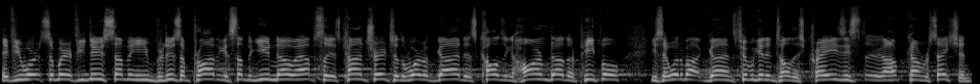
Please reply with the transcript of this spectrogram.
If you work somewhere, if you do something, you produce a product of something you know absolutely is contrary to the Word of God, that's causing harm to other people. You say, What about guns? People get into all this crazy uh, conversation.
